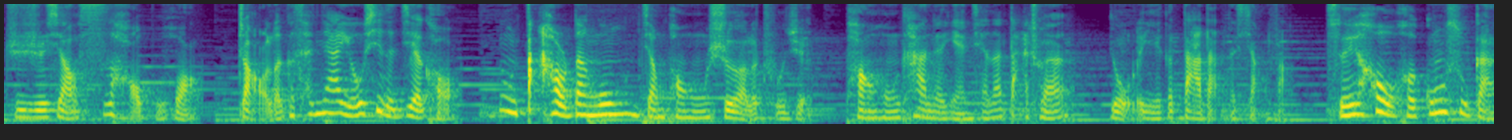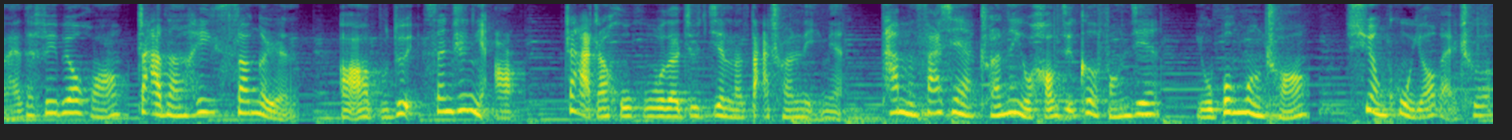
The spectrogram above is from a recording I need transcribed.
吱吱笑丝毫不慌，找了个参加游戏的借口。用大号弹。弓将胖红射了出去。胖红看着眼前的大船，有了一个大胆的想法。随后和攻速赶来的飞镖皇、炸弹。黑三个人啊，不对，三只鸟，咋咋呼呼的就进了大船里面。他们发现船内有好几个房间，有蹦蹦床、炫酷摇摆车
